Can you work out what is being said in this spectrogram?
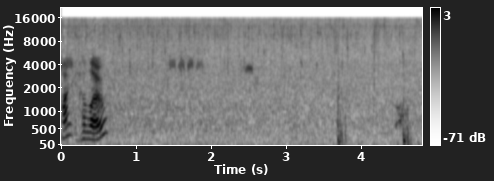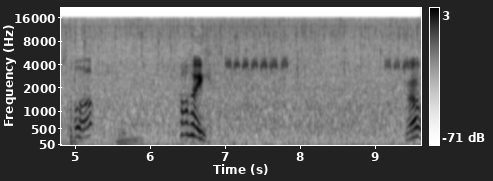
Hi, hello? Hello? Hi. Oh,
